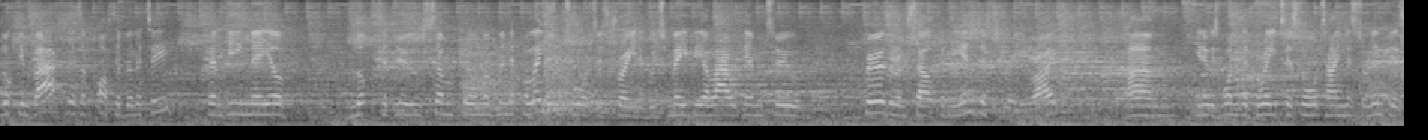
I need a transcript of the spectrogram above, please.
looking back, there's a possibility that he may have looked to do some form of manipulation towards his training, which maybe allowed him to further himself in the industry, right? Um, you know, he's one of the greatest all-time Mr. Olympias,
